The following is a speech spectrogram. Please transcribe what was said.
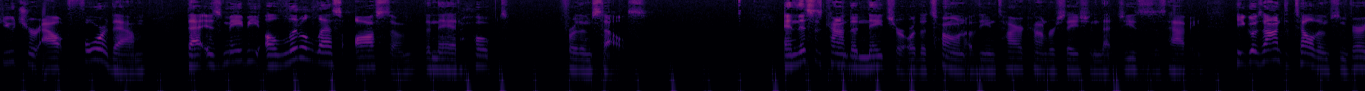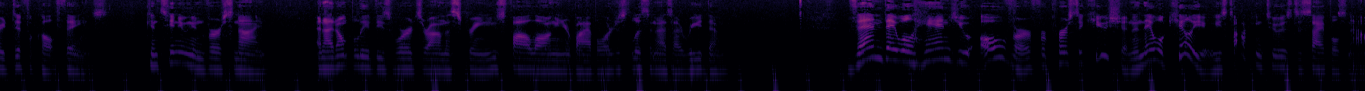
future out for them that is maybe a little less awesome than they had hoped for themselves. And this is kind of the nature or the tone of the entire conversation that Jesus is having. He goes on to tell them some very difficult things. Continuing in verse 9, and I don't believe these words are on the screen. You just follow along in your Bible or just listen as I read them. Then they will hand you over for persecution, and they will kill you. He's talking to his disciples now.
